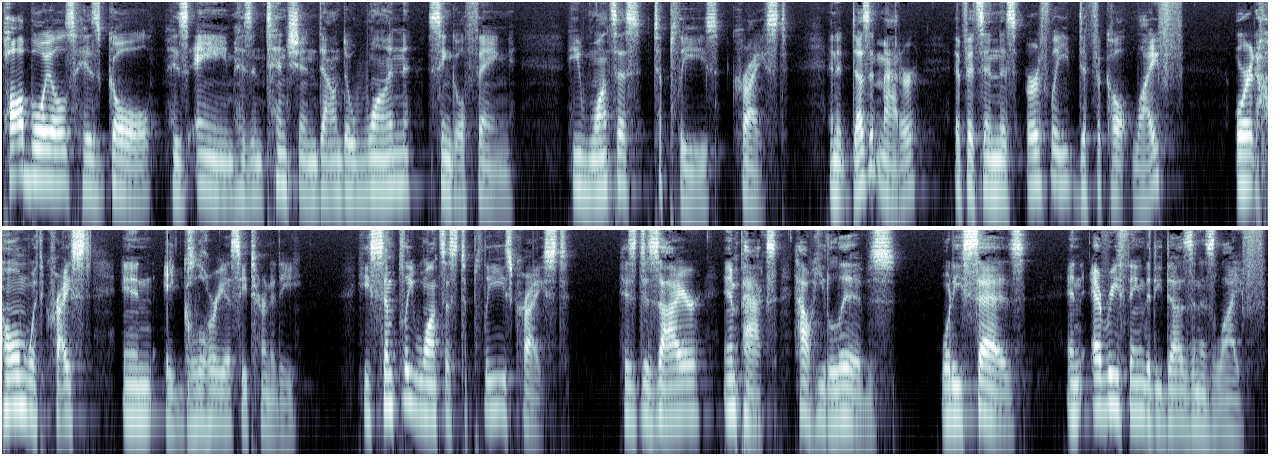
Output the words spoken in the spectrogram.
Paul boils his goal, his aim, his intention down to one single thing. He wants us to please Christ. And it doesn't matter if it's in this earthly, difficult life or at home with Christ in a glorious eternity. He simply wants us to please Christ. His desire impacts how he lives, what he says, and everything that he does in his life.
